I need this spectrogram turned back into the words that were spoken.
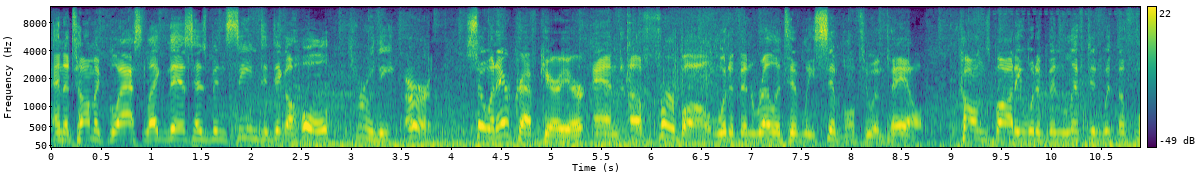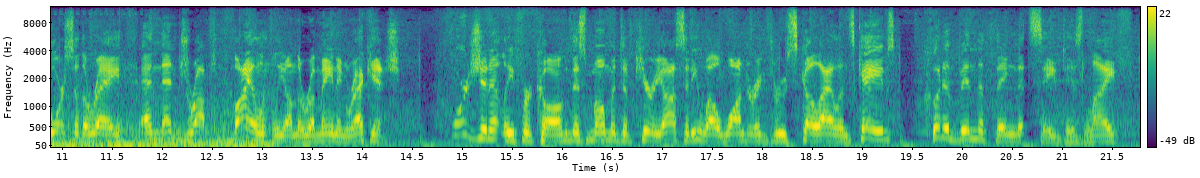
An atomic blast like this has been seen to dig a hole through the earth. So an aircraft carrier and a furball would have been relatively simple to impale. Kong's body would have been lifted with the force of the ray and then dropped violently on the remaining wreckage. Fortunately for Kong, this moment of curiosity while wandering through Skull Island's caves could have been the thing that saved his life.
